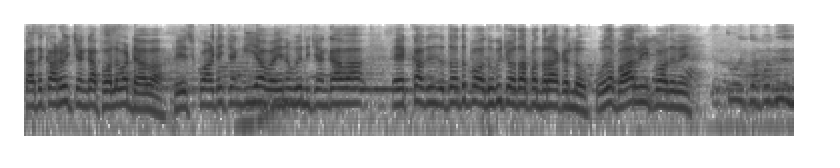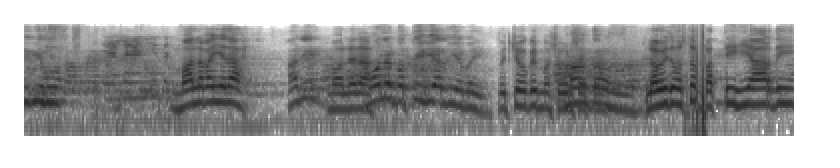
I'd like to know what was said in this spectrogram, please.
ਕੱਦ ਕਾਠ ਵੀ ਚੰਗਾ ਫੁੱਲ ਵੱਡਾ ਵਾ। ਫੇਸ ਕੁਆਲਿਟੀ ਚੰਗੀ ਆ ਵਜਨ ਵਜਨ ਚੰਗਾ ਵਾ। ਇੱਕ ਹਫ਼ਤੇ 'ਚ ਦੁੱਧ ਪਾ ਦੂਗੀ 14 15 ਕਿਲੋ ਉਹਦਾ ਬਾਹਰ ਵੀ ਪਾ ਦੇਵੇ। ਤੂੰ ਇੱਕ ਬੰਦੀ ਸੀਗੀ ਹੁਣ। ਮੁੱਲ ਬਾਈ ਇਹਦਾ? ਹਾਂਜੀ। ਮੁੱਲ ਇਹਦਾ? ਮੋਲੇ 32000 ਦੀ ਹੈ ਬਾਈ। ਵਿੱਚੋਂ ਕੋਈ ਛੋਟ ਛੱਪਾ। ਲਓ ਵੀ ਦੋਸਤੋ 32000 ਦੀ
